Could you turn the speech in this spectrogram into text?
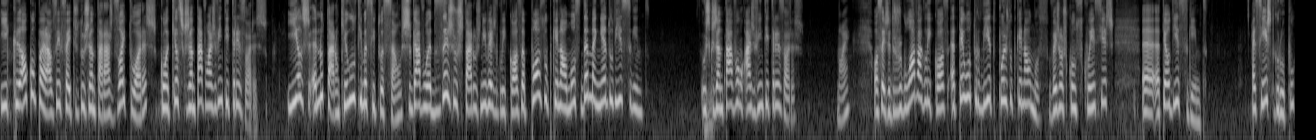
e que, ao comparar os efeitos do jantar às 18 horas com aqueles que jantavam às 23 horas, e eles notaram que a última situação chegavam a desajustar os níveis de glicose após o pequeno almoço da manhã do dia seguinte. Os que jantavam às 23 horas. Não é? Ou seja, desregulava a glicose até o outro dia depois do pequeno almoço. Vejam as consequências uh, até o dia seguinte. Assim, este grupo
